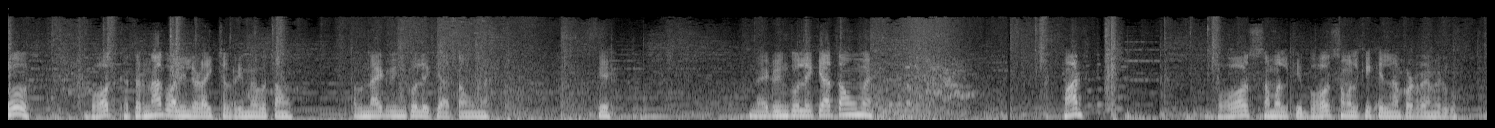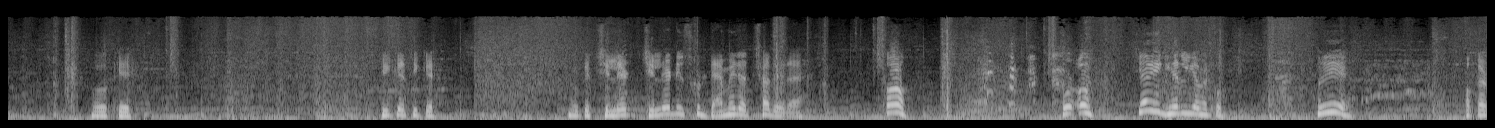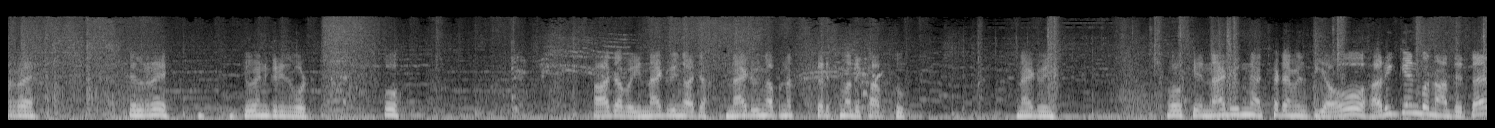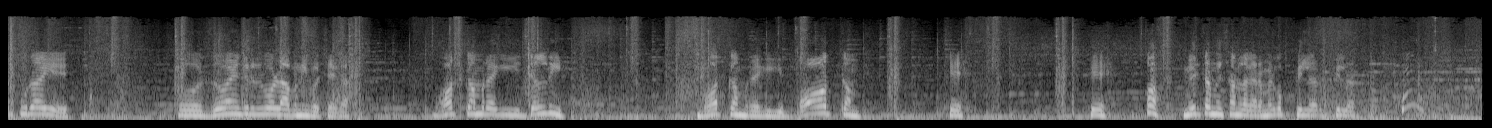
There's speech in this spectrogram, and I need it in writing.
ओह, बहुत खतरनाक वाली लड़ाई चल रही मैं बताऊँ। अब नाइट विंग को लेके आता हूँ मैं। ये नाइट विंग को लेके आता हूँ मैं। मार। बहुत संभल के, बहुत संभल के खेलना पड़ रहा है मेरे को। ओके। ठीक है ठीक है। ओके, चिलेट चिलेट इसको डैमेज अच्छा दे रहा है। ओह। ओह ओह, क्या ये घेर लिया मेरे को? अरे। पकड़ रहा चल रहे। जो ग्रीस बोल्ट ओह। आजा भाई नाइट विंग आजा नाइट विंग अपना करिश्मा दिखा अब तू। Nightwing okay Nightwing ने अच्छा डैमेज दिया। ओ हरिकेन बना देता है पूरा ये। ओ जो ग्रीस बोल्ट अब नहीं बचेगा। बहुत कम रहेगी जल्दी। बहुत कम रहेगी ये, बहुत कम। के के ओह, मेरी तरफ़ निशान लगा रहा है, मेरे को पिलर पिलर।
